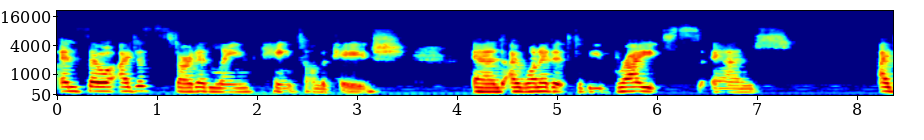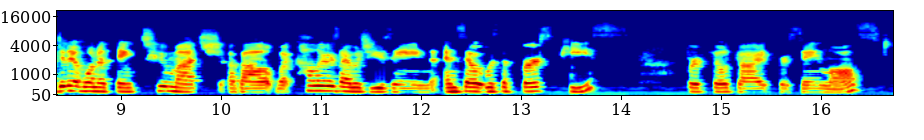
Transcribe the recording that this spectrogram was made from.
and so i just started laying paint on the page and i wanted it to be bright and i didn't want to think too much about what colors i was using. And so it was the first piece for field guide for staying lost.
